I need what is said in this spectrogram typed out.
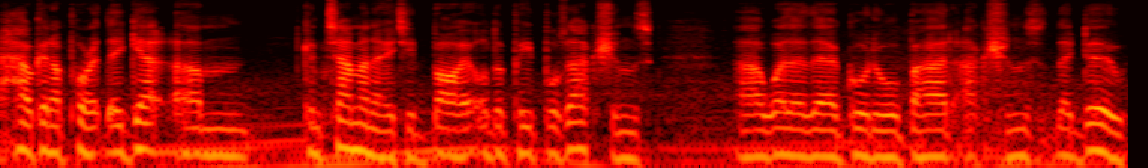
how can I put it? They get um, contaminated by other people's actions, uh, whether they're good or bad actions they do.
